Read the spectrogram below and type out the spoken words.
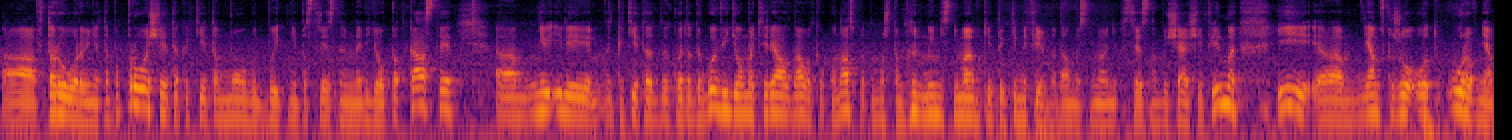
Э, второй уровень это попроще, это какие-то могут быть непосредственно именно видео-подкасты э, или какие-то какой-то другой видеоматериал, да, вот как у нас, потому что мы, мы не снимаем какие-то кинофильмы, да, мы снимаем непосредственно обучающие фильмы. И э, я вам скажу, от уровня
